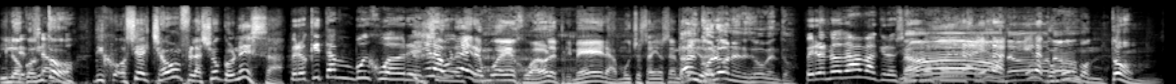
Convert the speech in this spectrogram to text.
Y lo contó. Dijo, o sea, el chabón flasheó con esa. Pero qué tan buen jugador era. Era, García. era un buen jugador de primera, muchos años en Estaba en. Colón en ese momento. Pero no daba que lo llevaran No, a jugar Era, como no. un montón.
